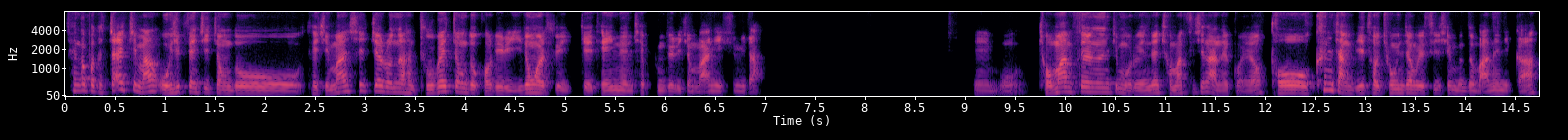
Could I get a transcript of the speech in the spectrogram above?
생각보다 짧지만 50cm 정도 되지만 실제로는 한 두 배 정도 거리를 이동할 수 있게 돼 있는 제품들이 좀 많이 있습니다. 네, 뭐 저만 쓰는지 모르겠는데 저만 쓰지는 않을 거예요. 더 큰 장비, 더 좋은 장비 쓰시는 분도 많으니까.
